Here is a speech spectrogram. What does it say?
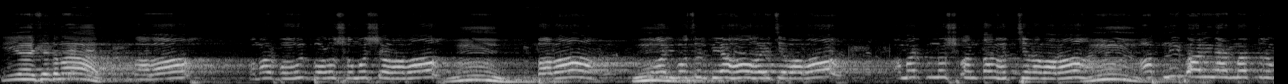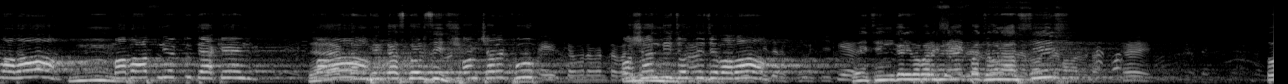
কি হয়েছে তোমার? বাবা আমার বহুত বড় সমস্যা বাবা। হুম। বাবা। দশ বছর বিয়ে হওয়া হয়েছে বাবা। আমার কোনো সন্তান হচ্ছে না বাবা। আপনি পারেন একমাত্র বাবা। বাবা আপনি একটু দেখেন। একদম ঠিক কাজ করছিস। সংসারে খুব অশান্তি চলতেছে বাবা। এই চিঙ্গারি বাবার এখানে একবার যখন আসছিস তো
